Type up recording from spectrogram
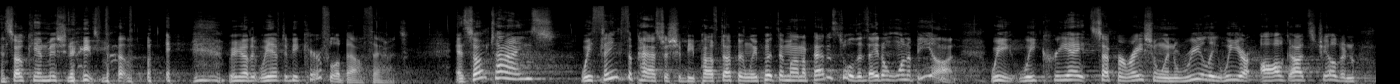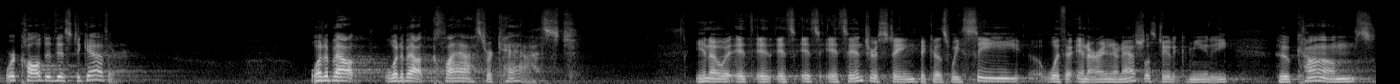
And so can missionaries, by the way. We, gotta, we have to be careful about that. And sometimes we think the pastor should be puffed up and we put them on a pedestal that they don't want to be on. We, we create separation when really we are all God's children. We're called to this together. What about, what about class or caste? You know, it, it, it's, it's, it's interesting because we see with, in our international student community who comes,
